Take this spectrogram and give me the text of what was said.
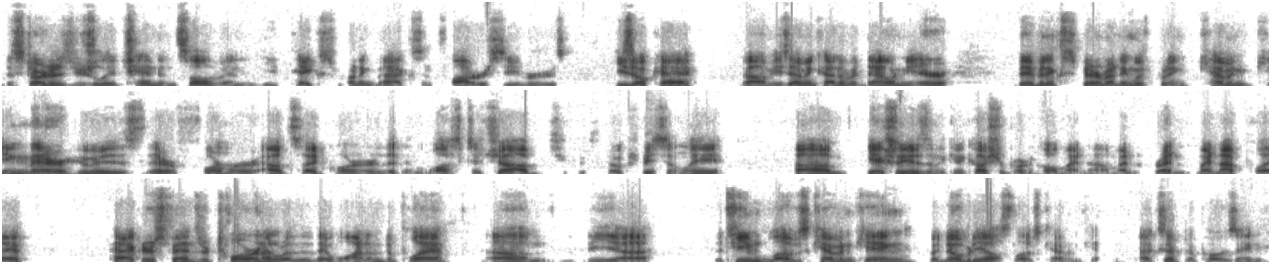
the starter is usually Chandon Sullivan, and he takes running backs and slot receivers. He's okay. Um, he's having kind of a down year they've been experimenting with putting Kevin King there, who is their former outside corner that lost his job to Stokes recently. Um, he actually is in the concussion protocol right now, might, might not play. Packers fans are torn on whether they want him to play. Um, the uh, the team loves Kevin King, but nobody else loves Kevin King except opposing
